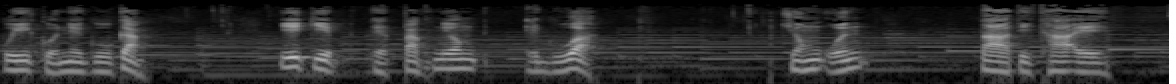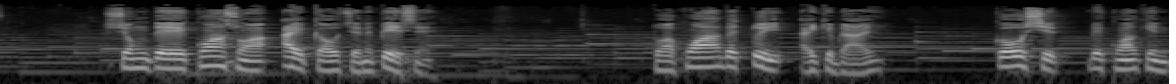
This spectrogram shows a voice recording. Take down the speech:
围群的牛港，以及的北疆的牛啊，将阮。大伫卡下，上帝赶山爱高前的百姓，大官要对埃及来，古实要赶紧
